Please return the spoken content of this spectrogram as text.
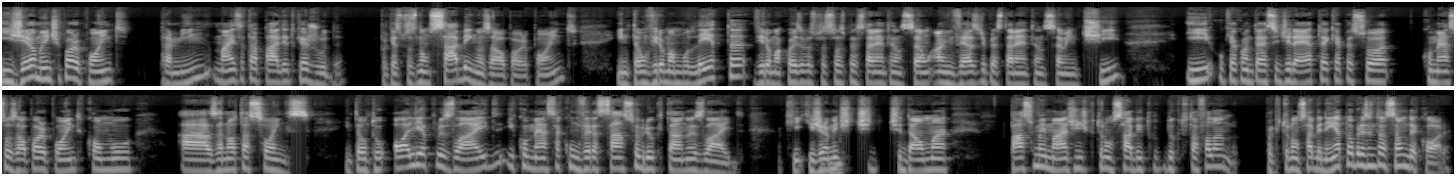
E geralmente o PowerPoint, para mim, mais atrapalha do que ajuda. Porque as pessoas não sabem usar o PowerPoint, então vira uma muleta, vira uma coisa para as pessoas prestarem atenção ao invés de prestarem atenção em ti. E o que acontece direto é que a pessoa começa a usar o PowerPoint como as anotações. Então tu olha para o slide e começa a conversar sobre o que está no slide, que, que geralmente uhum. te, te, dá uma passa uma imagem de que tu não sabe do que tu está falando, porque tu não sabe nem a tua apresentação decora,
